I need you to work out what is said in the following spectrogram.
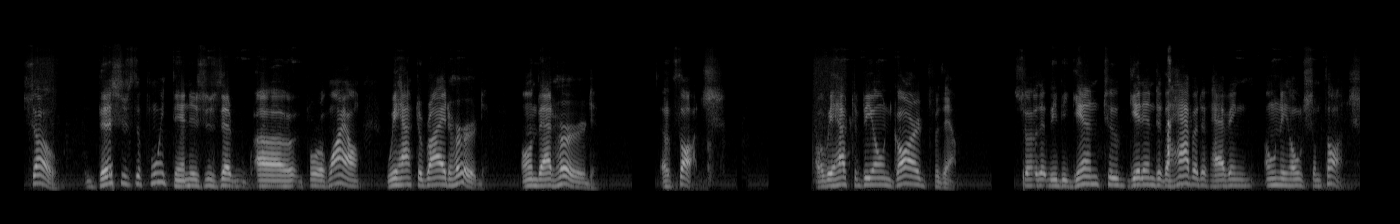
So this is the point then is is that uh, for a while we have to ride herd on that herd of thoughts or we have to be on guard for them so that we begin to get into the habit of having only wholesome thoughts.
